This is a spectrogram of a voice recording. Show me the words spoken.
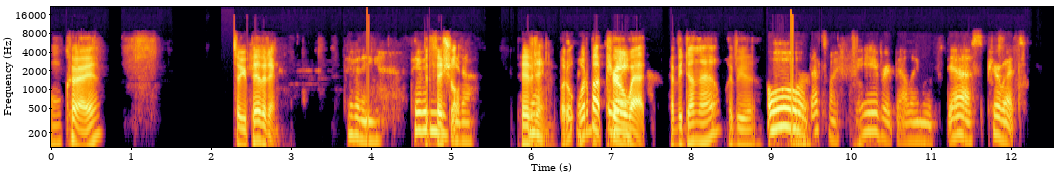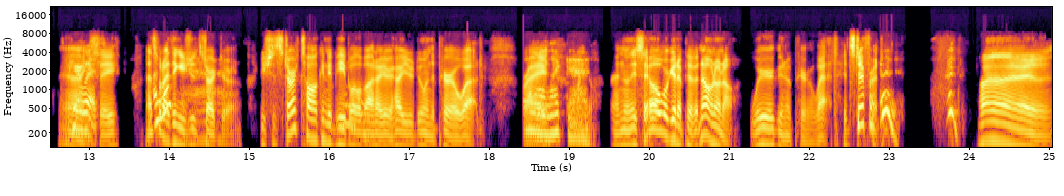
Okay. So you're pivoting, Pivoting. Pivoting official, data. Pivoting. But what about pirouette? Have you done that? Have you? Oh, that's my favorite ballet move. Yes, pirouette. yeah, you Pirouette. see, that's I what I love think you should start that. doing. You should start talking to people Oh, about how you're, how you're doing the pirouette, oh, I right? like When that. And then they say, "Oh, we're going to pivot." No, no, no. We're going to pirouette. It's different. Good. Good. Uh,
